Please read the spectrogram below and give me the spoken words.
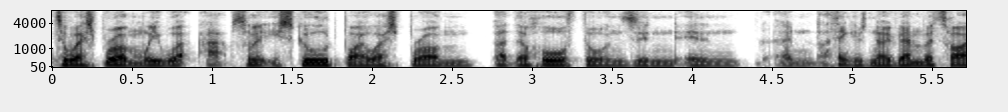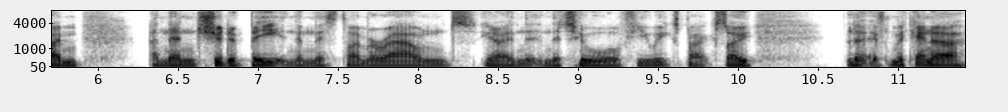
to West Brom, we were absolutely schooled by West Brom at the Hawthorns in in and I think it was November time, and then should have beaten them this time around, you know, in the, in the two or a few weeks back. So, look, if McKenna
